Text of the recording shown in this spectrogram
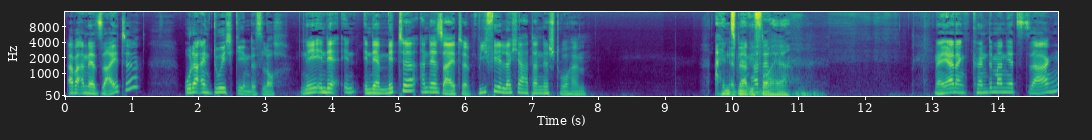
Aber an der Seite oder ein durchgehendes Loch? Nee, in der, in, in der Mitte an der Seite. Wie viele Löcher hat dann der Strohhalm? Eins Ja, mehr wie er- vorher. Naja, dann könnte man jetzt sagen,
